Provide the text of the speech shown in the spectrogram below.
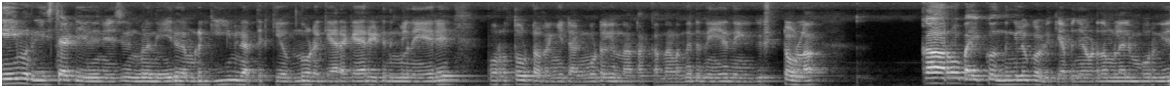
ഗെയിം റീസ്റ്റാർട്ട് ചെയ്തതിന് ശേഷം നിങ്ങൾ നേരെ നമ്മുടെ ഗെയിമിനകത്തേക്ക് ഒന്നുകൂടെ കയറി കയറിയിട്ട് നിങ്ങൾ നേരെ പുറത്തോട്ട് ഇറങ്ങിയിട്ട് അങ്ങോട്ടേക്ക് നടക്കാം നടന്നിട്ട് നേരെ നിങ്ങൾക്ക് ഇഷ്ടമുള്ള കാറോ ബൈക്കോ എന്തെങ്കിലുമൊക്കെ വിളിക്കുക. അപ്പോൾ ഞാൻ ഇവിടെ നമ്മൾ ലംബോർഗി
